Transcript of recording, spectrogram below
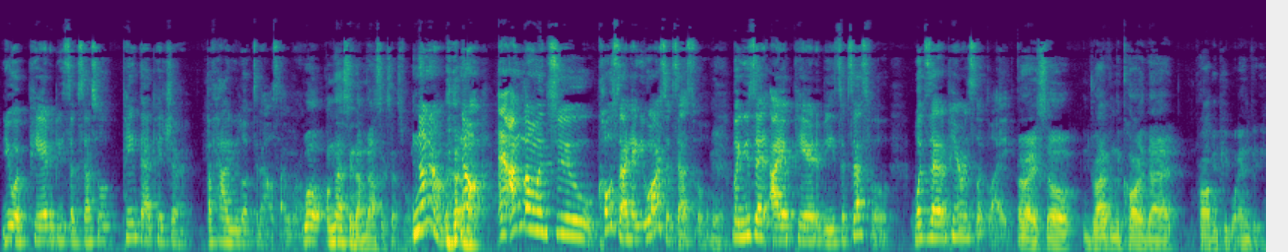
you appear to be successful. Paint that picture of how you look to the outside world. well, I'm not saying I'm not successful. No, no, no. And I'm going to co-sign that you are successful. Yeah. But you said I appear to be successful. What does that appearance look like? All right, so driving the car that probably people envy.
